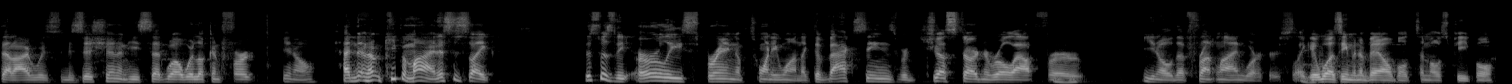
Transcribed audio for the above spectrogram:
that I was a musician, and he said, "Well, we're looking for you know." And, and keep in mind, this is like this was the early spring of 21. Like the vaccines were just starting to roll out mm-hmm. for you know the frontline workers. Like it mm-hmm. wasn't even available to most people.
